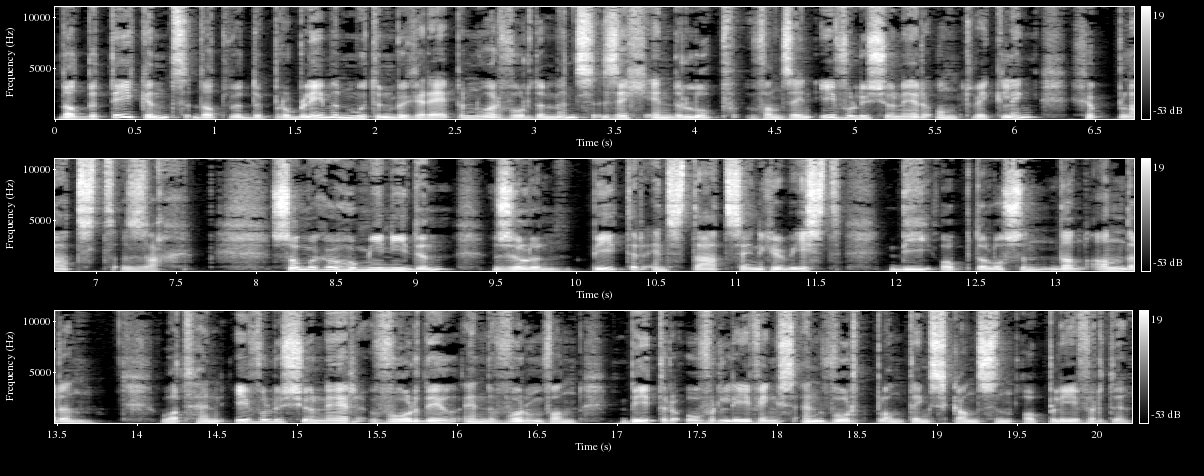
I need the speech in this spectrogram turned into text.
Dat betekent dat we de problemen moeten begrijpen waarvoor de mens zich in de loop van zijn evolutionaire ontwikkeling geplaatst zag. Sommige hominiden zullen beter in staat zijn geweest die op te lossen dan anderen, wat hen evolutionair voordeel in de vorm van betere overlevings- en voortplantingskansen opleverde.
